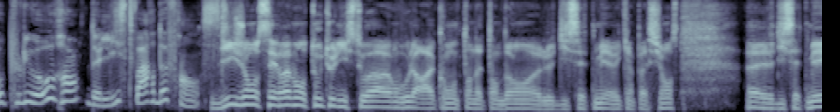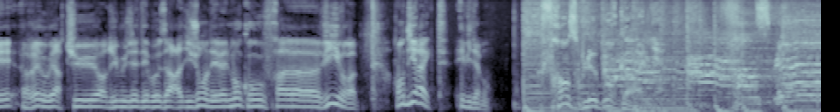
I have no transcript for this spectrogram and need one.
au plus haut rang de l'histoire de France. Dijon, c'est vraiment toute une histoire. On vous la raconte en attendant le 17 mai avec impatience. Euh, le 17 mai, réouverture du musée des Beaux-Arts à Dijon, un événement qu'on vous fera vivre en direct, évidemment. France Bleu Bourgogne. France Bleu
